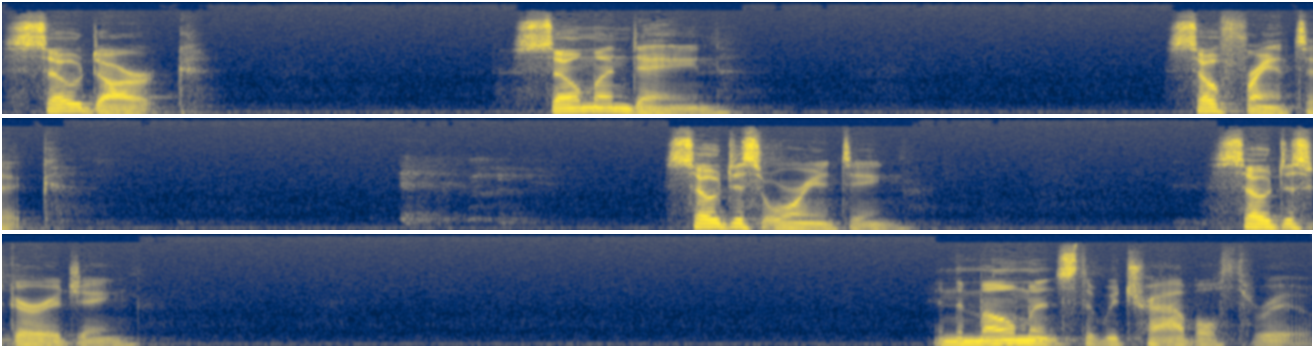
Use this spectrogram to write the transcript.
so dark, so mundane, so frantic, so disorienting, so discouraging. In the moments that we travel through,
